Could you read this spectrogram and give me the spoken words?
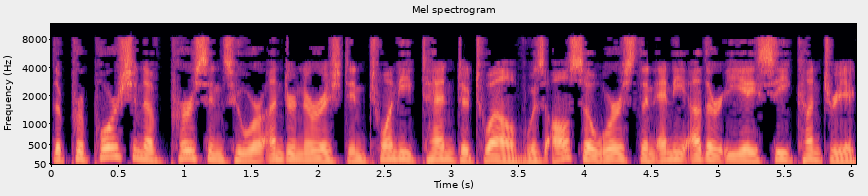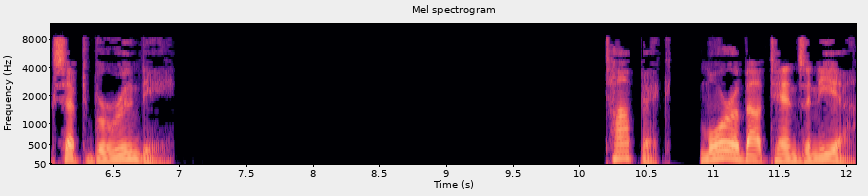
The proportion of persons who were undernourished in 2010–12 was also worse than any other EAC country except Burundi. More about Tanzania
